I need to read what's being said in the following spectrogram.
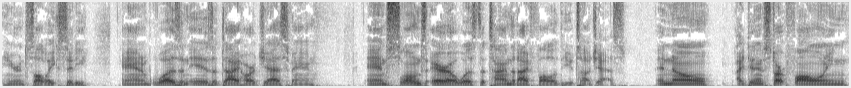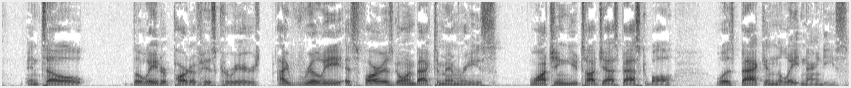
here in Salt Lake City and was and is a diehard Jazz fan. And Sloan's era was the time that I followed the Utah Jazz. And no, I didn't start following until the later part of his career. I really, as far as going back to memories, watching Utah Jazz basketball was back in the late 90s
